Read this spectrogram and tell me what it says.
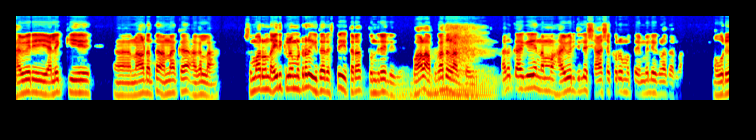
ಹಾವೇರಿ ಯಾಲಕ್ಕಿ ಆ, ನಾಡ್ ಅಂತ ಅನ್ನಕ ಆಗಲ್ಲ. ಸುಮಾರು ಒಂದು ಐದು ಕಿಲೋಮೀಟರ್ ಇದ ರಸ್ತೆ ಈ ತರ ತೊಂದರೆಯಲ್ಲಿ ಇದೆ. ಬಹಳ ಅಪಘಾತಗಳಾಗ್ತವೆ. ಅದಕ್ಕಾಗಿ ನಮ್ಮ ಹಾವೇರಿ ಜಿಲ್ಲೆ ಶಾಸಕರು ಮತ್ತು ಎಂ ಎಲ್ ಎಗಳದಲ್ಲ ಅವರು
